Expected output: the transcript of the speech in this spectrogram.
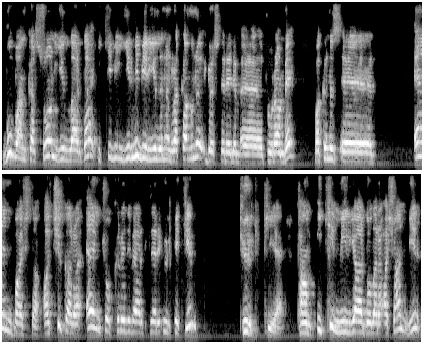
bu banka son yıllarda 2021 yılının rakamını gösterelim e, Turan Bey. Bakınız e, en başta açık ara en çok kredi verdikleri ülke kim? Türkiye. Tam 2 milyar doları aşan bir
